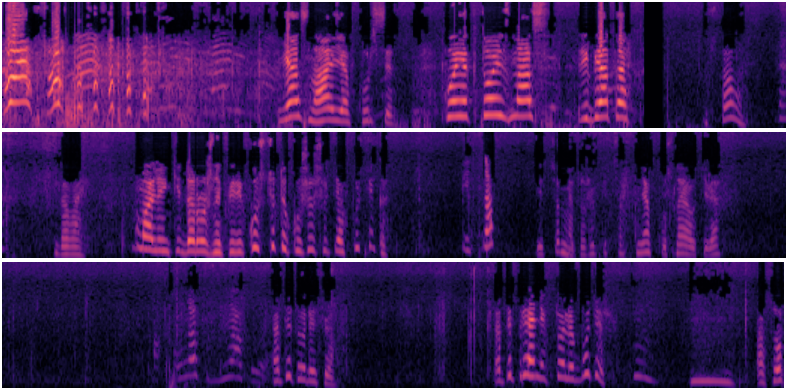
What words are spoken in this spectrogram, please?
а, а. Я знаю, я в курсе. Кое-кто из нас, ребята... Устала? Да. Давай. Маленький дорожный перекус. Что ты кушаешь? У тебя вкусненько? Пицца. Пицца, у меня тоже пицца. У меня вкусная, а у тебя? У нас одинаковые. А ты, Толя, что? А ты пряник, Толя, будешь? М, А сок?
